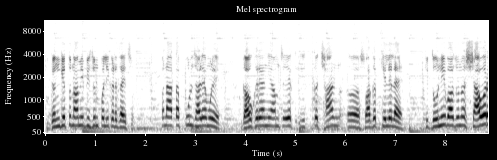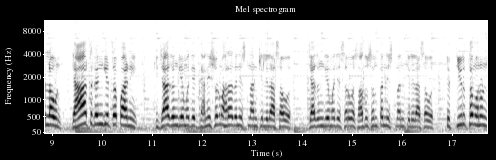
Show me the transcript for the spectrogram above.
की गंगेतून आम्ही भिजून पलीकडे जायचो. पण आता पूल झाल्यामुळे गावकऱ्यांनी आमचं एक इतकं छान स्वागत केलेलं आहे की दोन्ही बाजूनं शावर लावून त्याच गंगेचं पाणी की ज्या गंगेमध्ये ज्ञानेश्वर महाराजांनी स्नान केलेलं असावं ज्या गंगेमध्ये सर्व साधू संतांनी स्नान केलेलं असावं ते तीर्थ म्हणून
